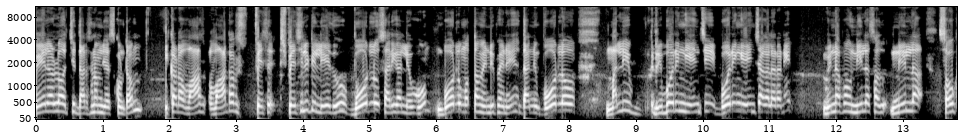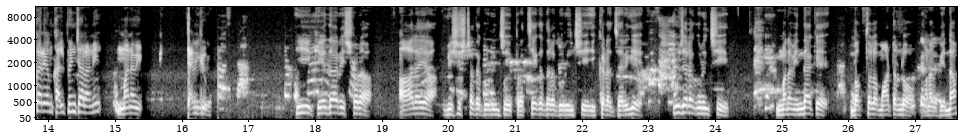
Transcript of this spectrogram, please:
వేలల్లో వచ్చి దర్శనం చేసుకుంటాం. ఇక్కడ వా వాటర్ ఫెసి ఫెసిలిటీ లేదు. బోర్లు సరిగా లేవు. బోర్లు మొత్తం ఎండిపోయినాయి. దాన్ని బోర్లో మళ్ళీ రిబోరింగ్ వేయించి బోరింగ్ వేయించగలరని విన్నపం నీళ్ళ సౌ నీళ్ళ సౌకర్యం కల్పించాలని మనవి థ్యాంక్ యూ ఈ కేదారేశ్వర ఆలయ విశిష్టత గురించి ప్రత్యేకతల గురించి ఇక్కడ జరిగే పూజల గురించి మనం ఇందాకే భక్తుల మాటల్లో మనం విన్నాం.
